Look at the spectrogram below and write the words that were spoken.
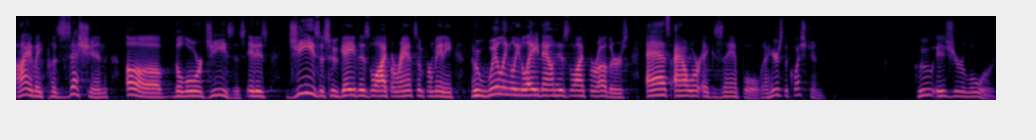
I am a possession of the Lord Jesus. It is Jesus who gave his life a ransom for many, who willingly laid down his life for others as our example. Now, here's the question Who is your Lord?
